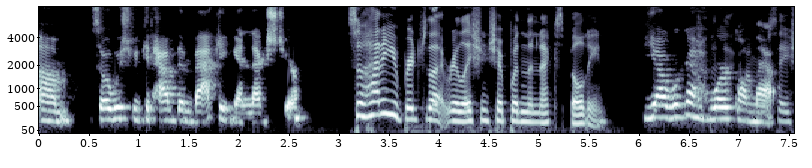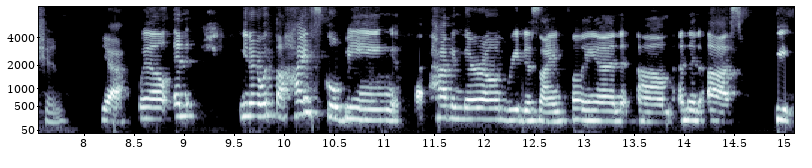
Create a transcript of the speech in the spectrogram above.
Um, so I wish we could have them back again next year. So how do you bridge that relationship with the next building? Yeah, we're going to work on that. Yeah. Well, and you know, with the high school being having their own redesign plan, um, and then us, we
